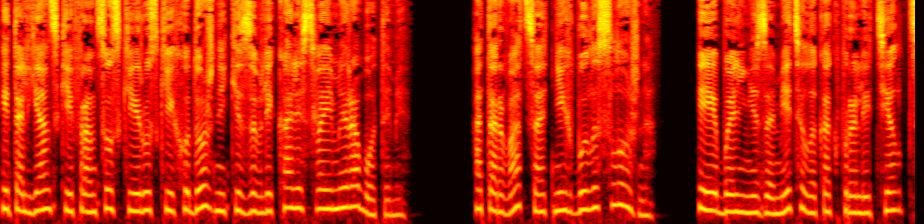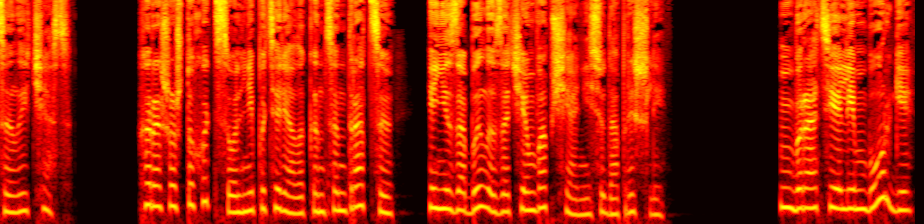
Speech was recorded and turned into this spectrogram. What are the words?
Итальянские, французские и русские художники завлекали своими работами. Оторваться от них было сложно, и Эбель не заметила, как пролетел целый час. Хорошо, что хоть Соль не потеряла концентрацию и не забыла, зачем вообще они сюда пришли. «Братья Лимбурги,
